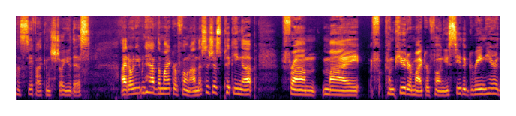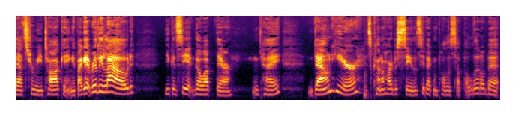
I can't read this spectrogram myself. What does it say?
let's see if I can show you this. I don't even have the microphone on. This is just picking up from my computer microphone. You see the green here? That's for me talking. If I get really loud, you can see it go up there. Okay? Down here, it's kind of hard to see. Let's see if I can pull this up a little bit.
